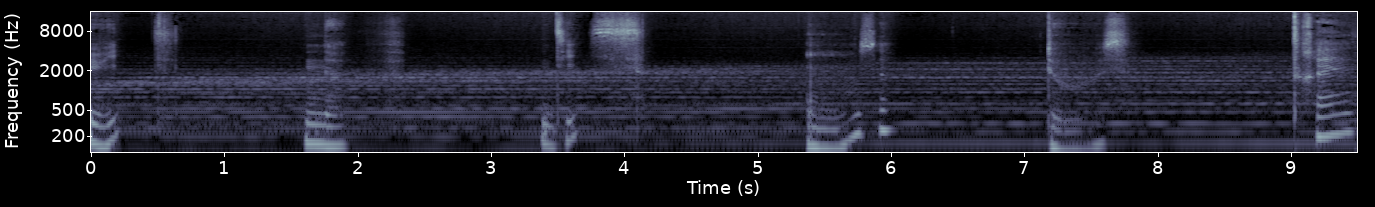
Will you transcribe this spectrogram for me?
8, 9, 10, 11, 12, 13,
